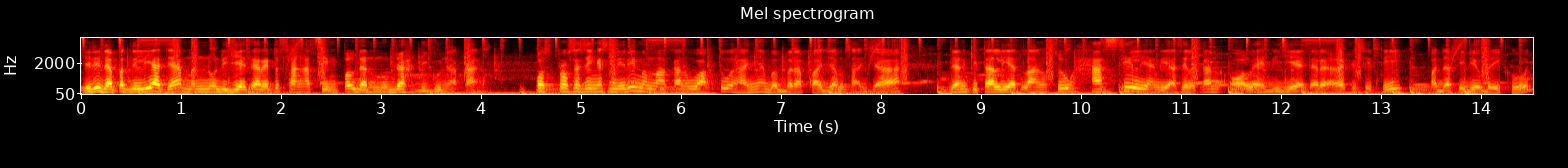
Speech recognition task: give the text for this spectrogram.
Jadi dapat dilihat ya, menu di JTR itu sangat simple dan mudah digunakan. Post processingnya sendiri memakan waktu hanya beberapa jam saja dan kita lihat langsung hasil yang dihasilkan oleh DJI Terra Electricity pada video berikut.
